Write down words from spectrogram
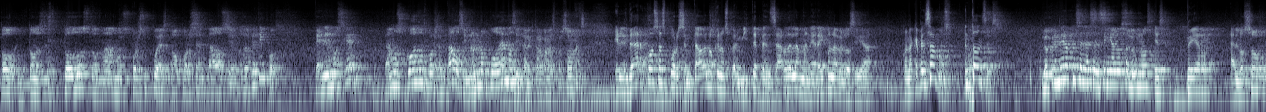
todo, entonces todos tomamos, por supuesto, por sentado ciertos arquetipos. Tenemos que, damos cosas por sentado, si no, no podemos interactuar con las personas. El dar cosas por sentado es lo que nos permite pensar de la manera y con la velocidad con la que pensamos. Entonces, lo primero que se les enseña a los alumnos es ver a los ojos.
